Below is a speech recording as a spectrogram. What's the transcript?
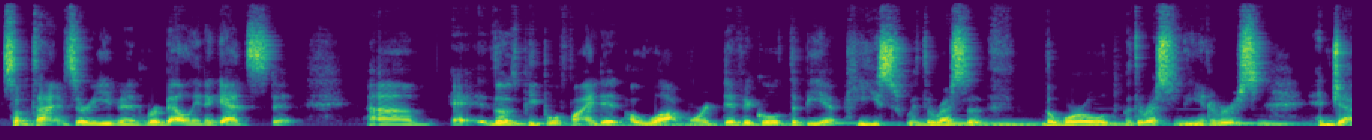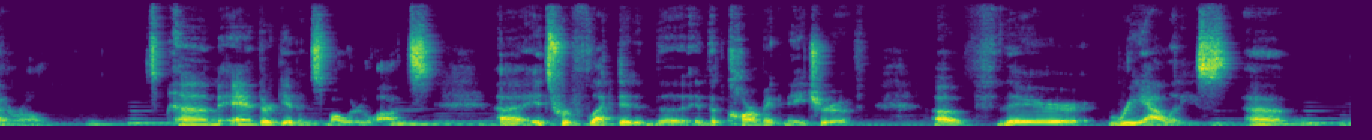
Sometimes they're even rebelling against it. Um, eh, those people find it a lot more difficult to be at peace with the rest of the world, with the rest of the universe in general. Um, and they're given smaller lots. Uh, it's reflected in the in the karmic nature of of their realities. Um,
